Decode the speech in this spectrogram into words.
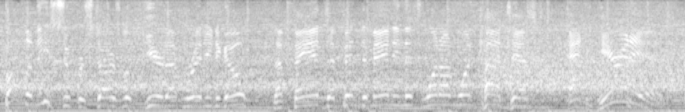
Both of these superstars look geared up and ready to go. The fans have been demanding this one-on-one -on -one contest, and here it is.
